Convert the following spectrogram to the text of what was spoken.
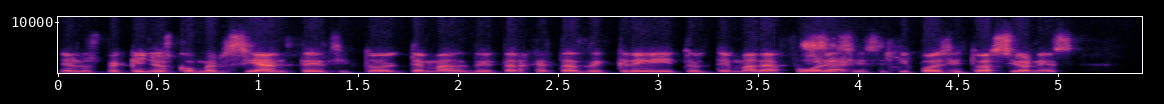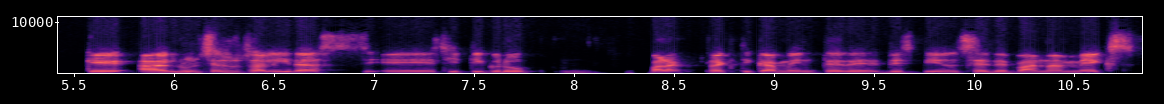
de los pequeños comerciantes y todo el tema de tarjetas de crédito, el tema de afores y ese tipo de situaciones, que anuncia su salida eh, Citigroup para, prácticamente de, despidiéndose de Banamex,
